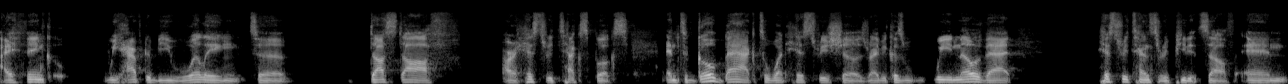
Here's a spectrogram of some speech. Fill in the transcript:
i think we have to be willing to dust off our history textbooks and to go back to what history shows, right? Because we know that history tends to repeat itself. And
